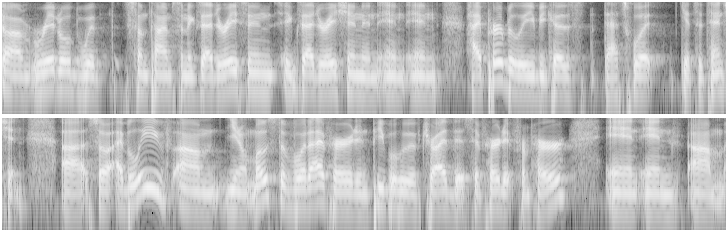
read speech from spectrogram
um, riddled with sometimes some exaggeration, exaggeration and, and, and hyperbole because that's what gets attention. Uh, so I believe, um, you know, most of what I've heard and people who have tried this have heard it from her and, and um,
